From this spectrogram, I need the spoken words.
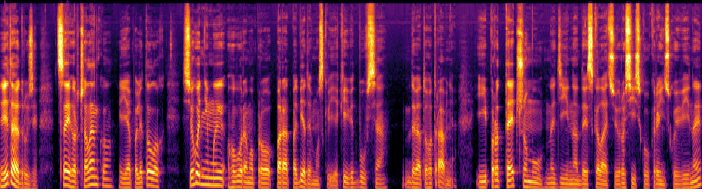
Вітаю, друзі! Це Ігор Чаленко, я політолог. Сьогодні ми говоримо про парад Побєди в Москві, який відбувся 9 травня, і про те, чому надії на деескалацію російсько-української війни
